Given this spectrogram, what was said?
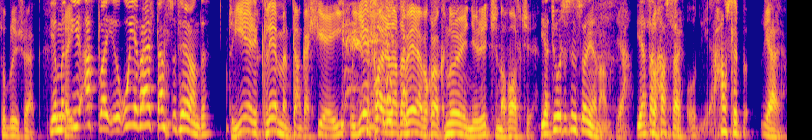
så blir det svek. Ja, men jeg atla, og jeg vært danseterande. Du er Clement ganga tjei og jeg klarer at det være knøyen i ritsna folk. Ja, du det sin sørgen han. Ja, det passer han slipper, ja, ja.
